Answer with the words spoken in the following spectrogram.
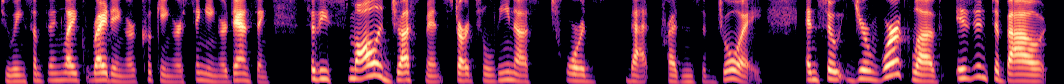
doing something like writing or cooking or singing or dancing. So these small adjustments start to lean us towards that presence of joy. And so your work love isn't about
